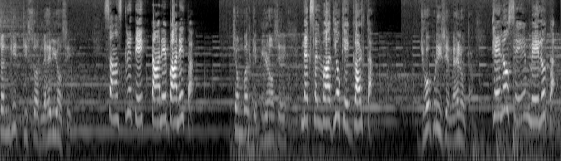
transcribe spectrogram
संगीत की स्वर लहरियों से सांस्कृतिक ताने बाने तक चंबल के पीड़ों से नक्सलवादियों के गढ़ तक। झोपड़ी से महलों तक ठेलों से मेलों तक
